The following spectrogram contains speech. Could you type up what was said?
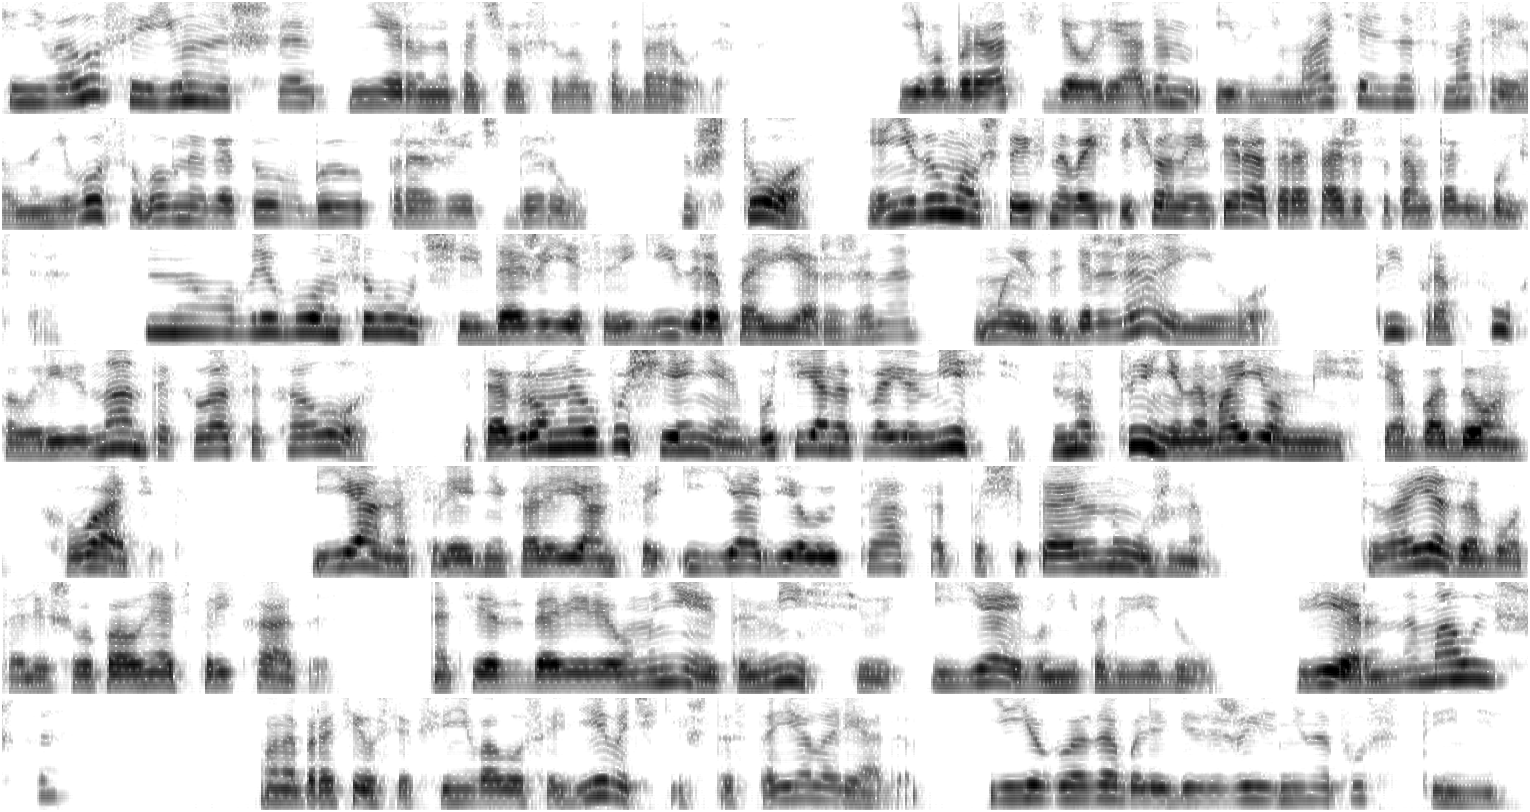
Синеволосый юноша нервно почесывал подбородок. Его брат сидел рядом и внимательно смотрел на него, словно готов был прожечь дыру. «Ну что? Я не думал, что их новоиспеченный император окажется там так быстро. Но в любом случае, даже если Гидра повержена, мы задержали его. Ты профукал ревенанта класса колосс. Это огромное упущение, будь я на твоем месте. Но ты не на моем месте, Абадон. Хватит. Я наследник Альянса, и я делаю так, как посчитаю нужным. Твоя забота лишь выполнять приказы. Отец доверил мне эту миссию, и я его не подведу. Верно, малышка? Он обратился к синеволосой девочке, что стояла рядом. Ее глаза были безжизненно пустыми.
